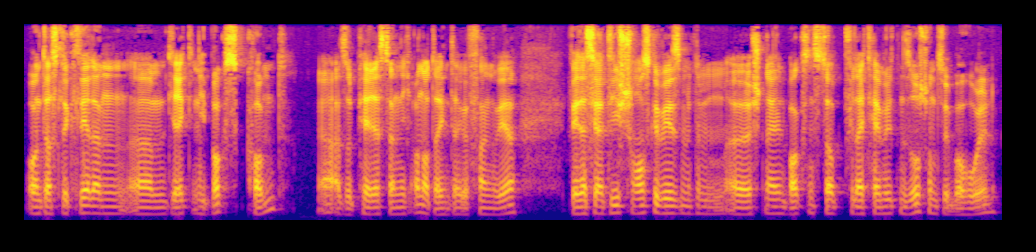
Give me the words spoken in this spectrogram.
und dass Leclerc dann ähm, direkt in die Box kommt, ja, also Perez dann nicht auch noch dahinter gefangen wäre, wäre das ja die Chance gewesen, mit einem äh, schnellen Boxenstopp vielleicht Hamilton so schon zu überholen.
